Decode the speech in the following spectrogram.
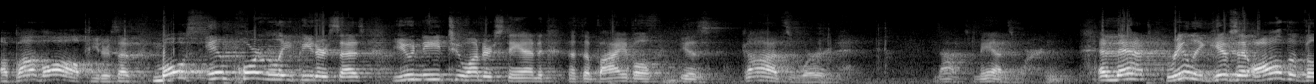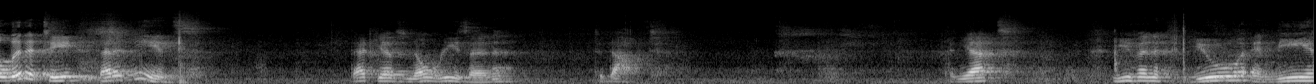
Above all, Peter says, most importantly, Peter says, you need to understand that the Bible is God's Word, not man's Word. And that really gives it all the validity that it needs. That gives no reason to doubt. And yet, even you and me,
